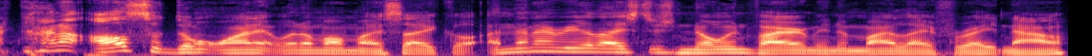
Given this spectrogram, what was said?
I kind of also don't want it when I'm on my cycle. And then I realize there's no environment in my life right now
